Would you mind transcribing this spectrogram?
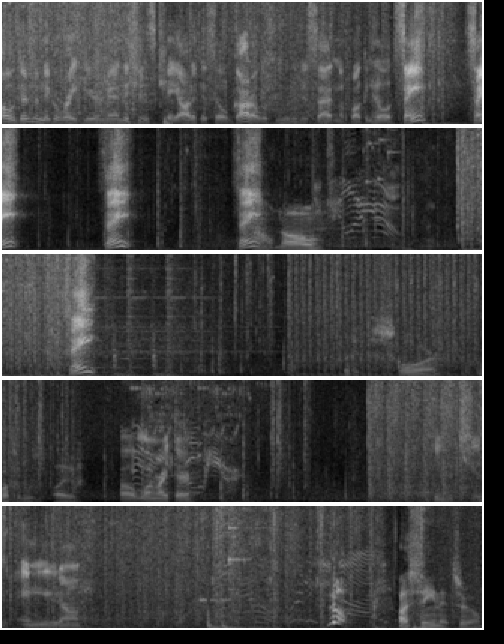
Oh, there's a nigga right here, man. This shit is chaotic as hell. God, I wish we would have just sat in the fucking hill. Saint? Saint? Saint? Saint? Oh no. Saint? Look at the score. I'm about to lose life. Uh, one right there. He's, she's aiming you down. No! I seen it too.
